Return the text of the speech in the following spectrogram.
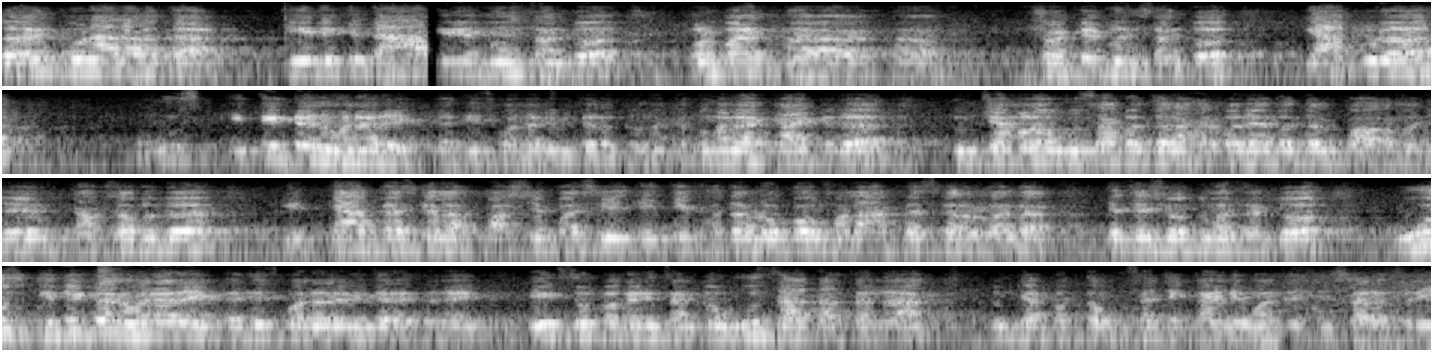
तरंग फोन आला होता. ते देखील दहा पिरियड म्हणून सांगतो. थोडंफार शॉर्टकट म्हणून सांगतो. यापुढं ऊस किती टन होणार आहे कधीच कोणाला विचारत जाऊ नका. तुम्हाला काय केलं तुमच्यामुळे ऊसाबद्दल हरभऱ्याबद्दल म्हणजे कापसाबद्दल इतका अभ्यास केला. पाचशे पाचशे एक एक हजार लोक मला अभ्यास करावा लागला. त्याच्याशिवाय तुम्हाला सांगतो ऊस किती टन होणार आहे कधीच कोणाला विचारायचं नाही. एक सोपं गणित सांगतो ऊस जात असताना तुमच्या फक्त ऊसाचे कांडे मारण्याची सरासरी.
